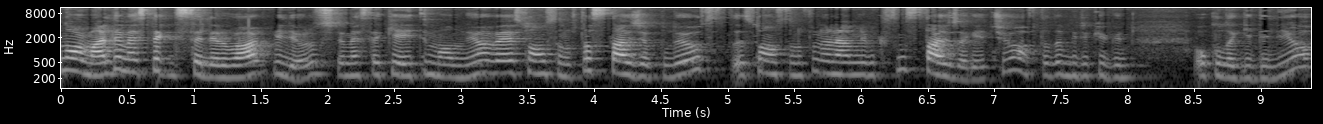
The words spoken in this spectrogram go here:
normalde meslek liseleri var biliyoruz. İşte mesleki eğitim alınıyor ve son sınıfta staj yapılıyor. Son sınıfın önemli bir kısmı stajla geçiyor. Haftada 1-2 gün okula gidiliyor.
